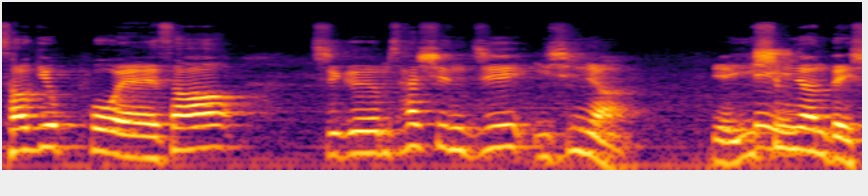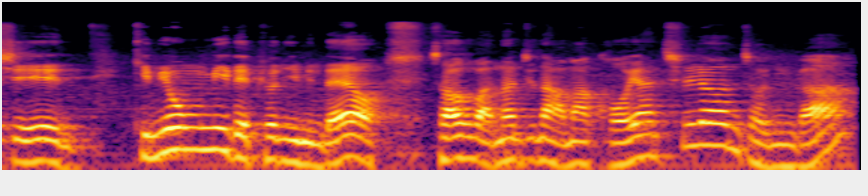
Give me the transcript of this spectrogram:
서귀포에서 지금 사신 지 20년. 예, 20년 되신 김용미 대표님인데요. 저하고 만난 지는 아마 거의 한 7년 전인가?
